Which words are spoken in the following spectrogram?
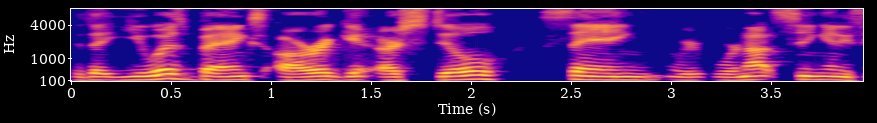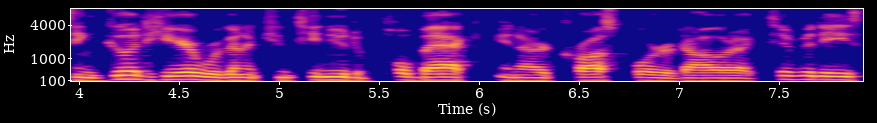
is that U.S. banks are again are still saying we're, not seeing anything good here. We're going to continue to pull back in our cross-border dollar activities,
